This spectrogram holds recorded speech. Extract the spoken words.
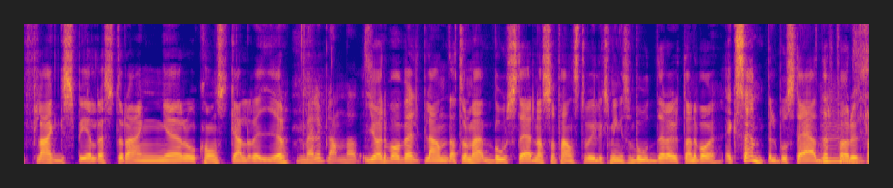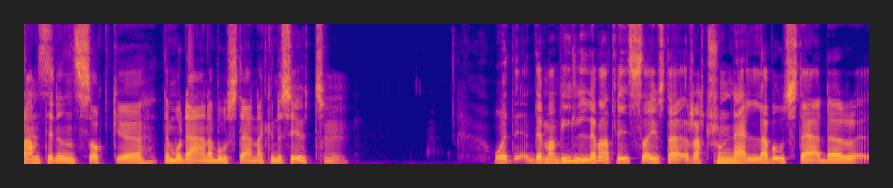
flaggspel, restauranger och konstgallerier. Väldigt blandat. Ja, det var väldigt blandat. Och de här bostäderna som fanns, det var ju liksom ingen som bodde där utan det var exempelbostäder mm, för hur precis. framtidens och uh, de moderna bostäderna kunde se ut. Mm. Och det man ville var att visa just det här rationella bostäder,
